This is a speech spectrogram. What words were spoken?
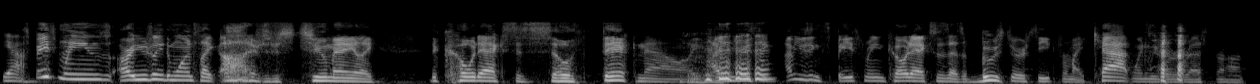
Yeah. space marines are usually the ones like oh there's just too many like the codex is so thick now. Like i'm using i'm using space marine codexes as a booster seat for my cat when we go to a restaurant.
